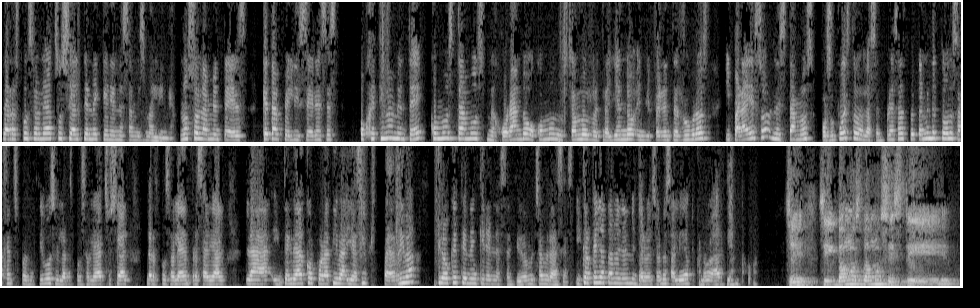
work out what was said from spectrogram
la responsabilidad social tiene que ir en esa misma línea. No solamente es qué tan feliz eres, es objetivamente cómo estamos mejorando o cómo nos estamos retrayendo en diferentes rubros y para eso necesitamos, por supuesto, de las empresas, pero también de todos los agentes productivos y la responsabilidad social, la responsabilidad empresarial, la integridad corporativa y así para arriba. Creo que tienen que ir en ese sentido. Muchas gracias. Y creo que ya también en mi intervención de salida porque no va a dar tiempo. Sí, sí, vamos, vamos, este,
